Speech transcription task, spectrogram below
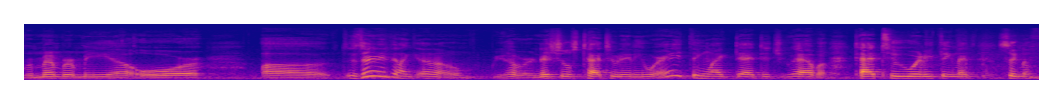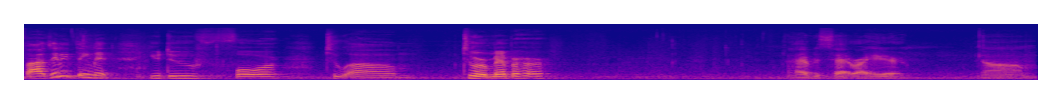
remember Mia or uh, is there anything like, I don't know, you have her initials tattooed anywhere, anything like that that you have a tattoo or anything that signifies, anything that you do for, to, um, to remember her? I have this tat right here. Um,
